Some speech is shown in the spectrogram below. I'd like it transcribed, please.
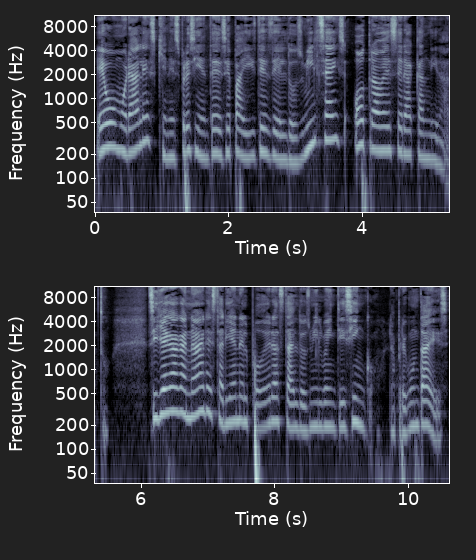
Evo Morales, quien es presidente de ese país desde el 2006, otra vez será candidato. Si llega a ganar, estaría en el poder hasta el 2025. La pregunta es,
